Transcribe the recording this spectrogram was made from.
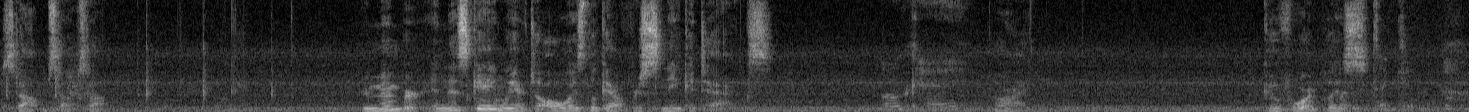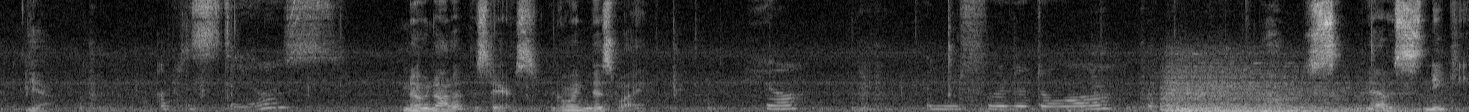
Stop, stop, stop. Remember, in this game we have to always look out for sneak attacks. Okay. Alright. Go forward, please. Yeah. Up the stairs? No, not up the stairs. We're going this way. Yeah. And through the door? That was sneaky.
